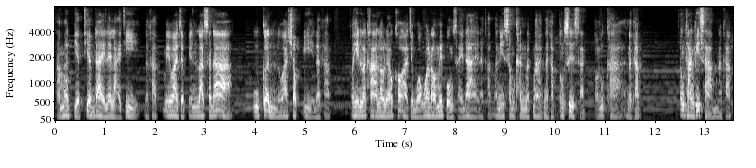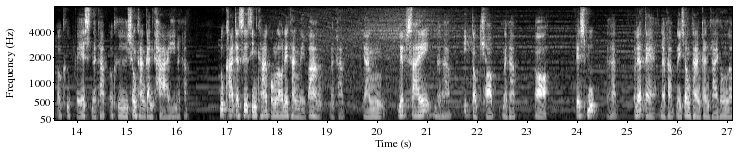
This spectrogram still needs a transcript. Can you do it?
สามารถเปรียบเทียบได้หลาย ๆ ที่นะครับ ไม่ว่าจะเป็น Lazada Google หรือว่า s h อ p e e นะครับเขาเห็นราคาเราแล้วเขาอาจจะบอกว่าเราไม่โปร่งใสได้นะครับ อันนี้สำคัญมาก ๆ นะครับ ต้องซื่อสัตย์ต่อลูกค้านะครับ ช่องทางที่3นะครับก็คือ Place นะครับก็คือช่องทางการขายนะครับลูกค้าจะซื้อสินค้าของเราได้ทางไหนบ้างนะครับ อย่างเว็บไซต์นะครับ TikTok Shop นะครับก็ Facebook นะครับก็แล้วแต่นะครับในช่องทางการขายของเรา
